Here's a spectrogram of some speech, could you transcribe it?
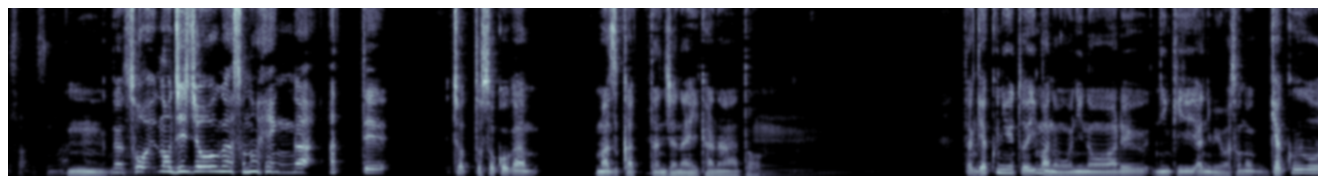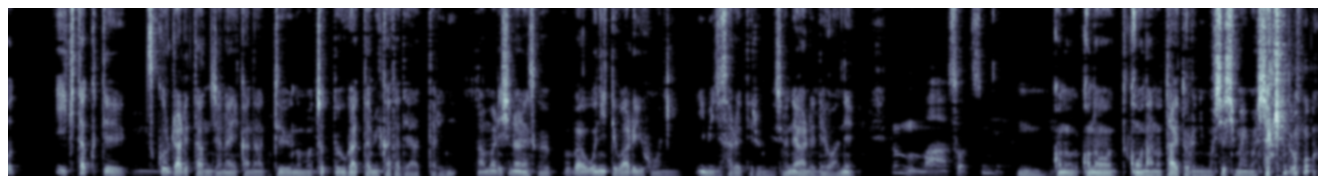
そうですねうん。だそういうの事情が、その辺があって、ちょっとそこがまずかったんじゃないかなと。逆に言うと、今の鬼のあれ、人気アニメはその逆を言いきたくて作られたんじゃないかなっていうのもちょっとうがった見方であったりね。あんまり知らないですけど、やっぱり鬼って悪い方にイメージされてるんですよね、あれではね。うんまあ、そうですね。うん。この、このコーナーのタイトルにもしてしまいましたけども。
